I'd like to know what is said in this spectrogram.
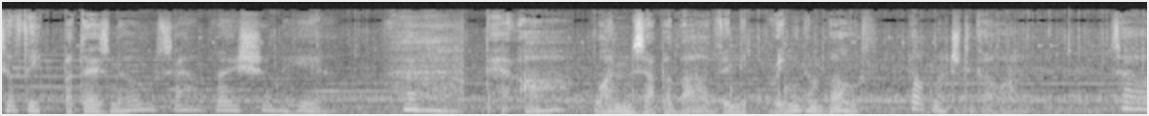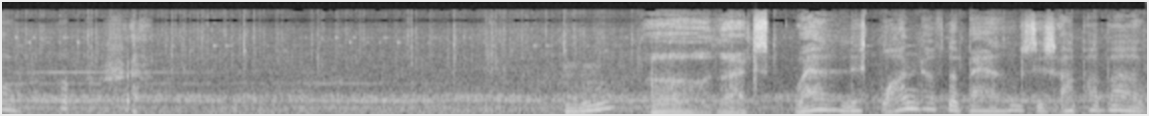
Fate of the. But there's no salvation here. there are ones up above, and bring them both. Not much to go on. So. hmm? Oh, that's. Well, one of the bells is up above.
